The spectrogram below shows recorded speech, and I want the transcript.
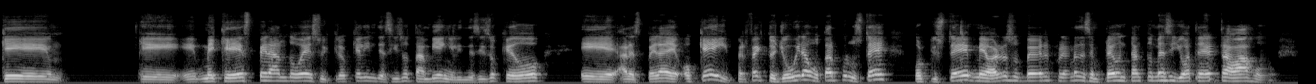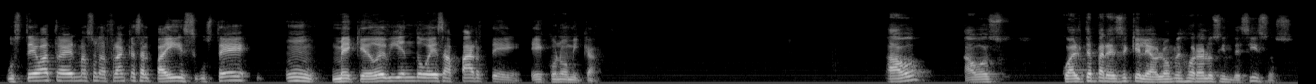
Que eh, eh, me quedé esperando eso y creo que el indeciso también, el indeciso quedó eh, a la espera de, ok, perfecto, yo voy a ir a votar por usted porque usted me va a resolver el problema de desempleo en tantos meses y yo voy a tener trabajo, usted va a traer más zonas francas al país, usted mm, me quedó debiendo esa parte económica. A vos, ¿cuál te parece que le habló mejor a los indecisos?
